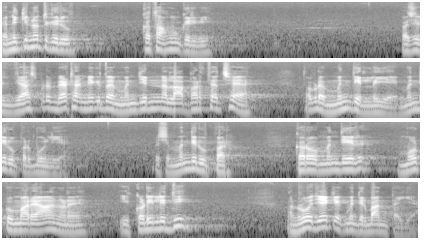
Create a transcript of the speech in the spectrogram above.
નક્કી નહોતું કર્યું? કથા શું કરવી? પછી વ્યાસપીઠ બેઠા મેં કીધું મંદિરના લાભાર્થે છે, તો આપણે મંદિર લઈએ મંદિર ઉપર બોલીએ. પછી મંદિર ઉપર, કરો મંદિર, મોટું મારે આંગણે એ કડી લીધી. અને રોજ એક એક મંદિર બાંધતા ગયા.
